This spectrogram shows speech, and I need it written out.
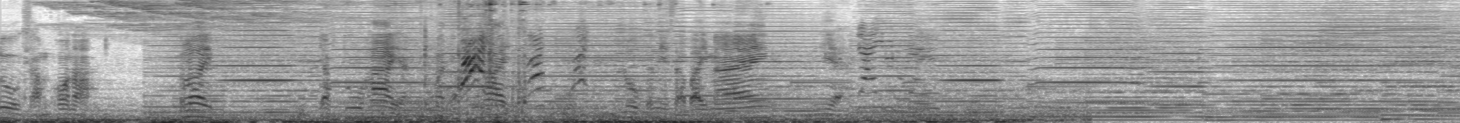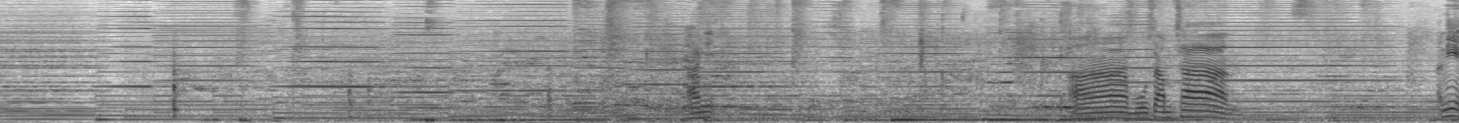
ลูกสามคนอ่ะ ก็เลยอยากดูให้อะมาดูให้ลูกตอนนี้สบายไหมเนี่ยอันนี้อ่าหมูสามชั้นอันนี้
